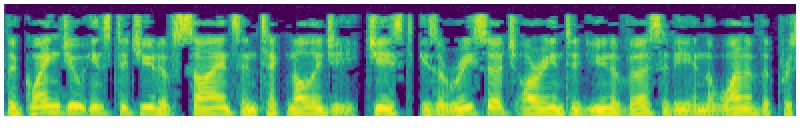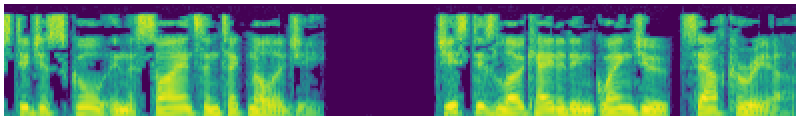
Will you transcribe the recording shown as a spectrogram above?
The Gwangju Institute of Science and Technology is a research-oriented university and the one of the prestigious school in the science and technology. GIST is located in Gwangju, South Korea.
